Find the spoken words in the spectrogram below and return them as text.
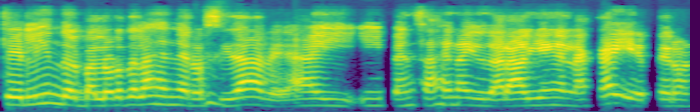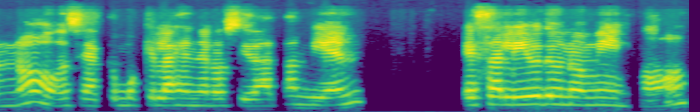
qué lindo el valor de la generosidad, ¿vea? Y, y pensás en ayudar a alguien en la calle, pero no, o sea, como que la generosidad también es salir de uno mismo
